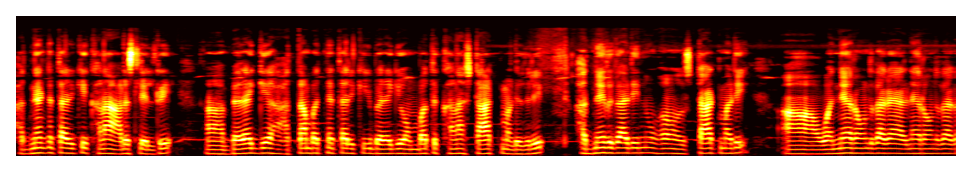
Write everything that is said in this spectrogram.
ಹದಿನೆಂಟನೇ ತಾರೀಕಿಗೆ ಕಣ ಆಡಿಸ್ಲಿಲ್ಲ ರೀ ಬೆಳಗ್ಗೆ ಹತ್ತೊಂಬತ್ತನೇ ತಾರೀಕಿಗೆ ಬೆಳಗ್ಗೆ ಒಂಬತ್ತಕ್ಕೆ ಕಣ ಸ್ಟಾರ್ಟ್ ಮಾಡಿದ್ರಿ. ಹದಿನೈದು ಗಾಡಿನೂ ಸ್ಟಾರ್ಟ್ ಮಾಡಿ ಒಂದನೇ ರೌಂಡ್ದಾಗ ಎರಡನೇ ರೌಂಡ್ದಾಗ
